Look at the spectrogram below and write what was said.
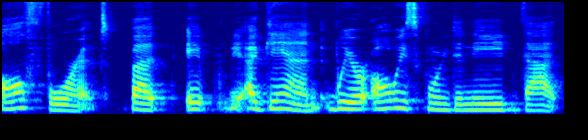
all for it. But it, again, we are always going to need that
